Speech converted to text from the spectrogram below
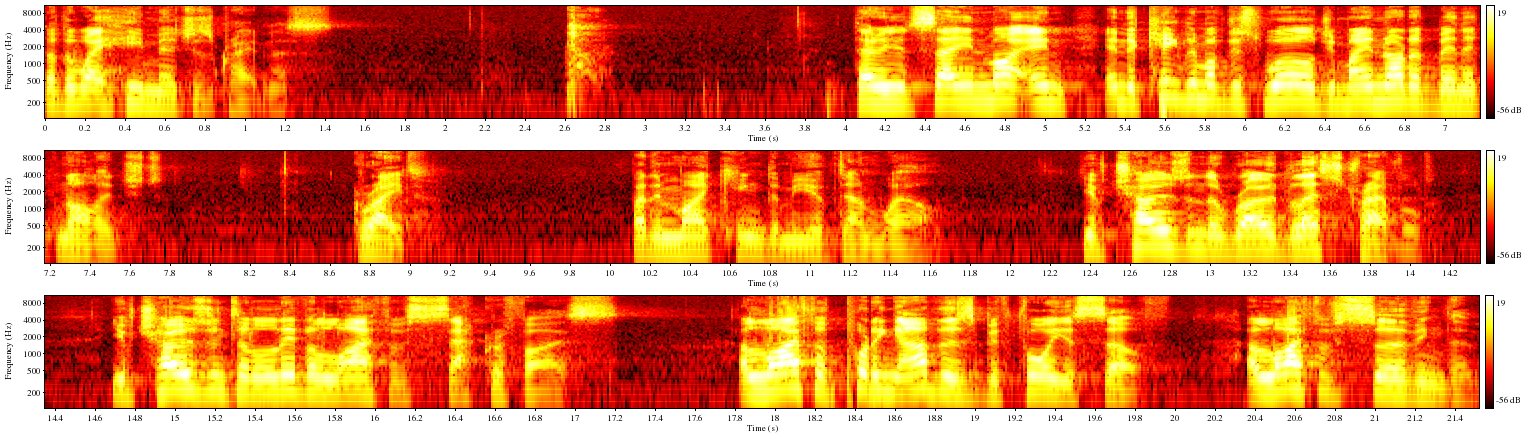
but the way He measures greatness. that He would say, in, my, in, in the kingdom of this world, you may not have been acknowledged. Great. But in my kingdom, you have done well. You've chosen the road less traveled. You've chosen to live a life of sacrifice, a life of putting others before yourself a life of serving them.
